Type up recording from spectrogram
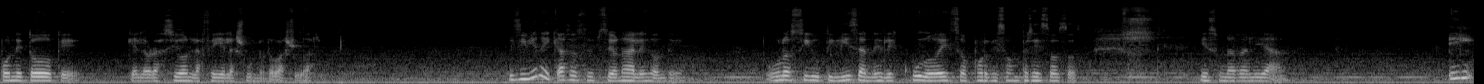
pone todo que, que la oración, la fe y el ayuno lo va a ayudar. Y si bien hay casos excepcionales donde unos sí utilizan el escudo de eso porque son perezosos, y es una realidad, el,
